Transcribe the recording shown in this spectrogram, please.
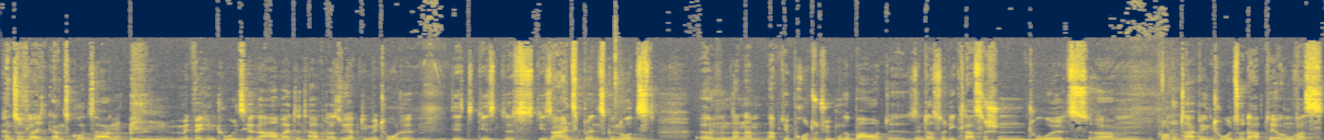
Kannst du vielleicht ganz kurz sagen, mit welchen Tools ihr gearbeitet habt? Also ihr habt die Methode des Design Sprints genutzt, ähm, mhm. dann habt ihr Prototypen gebaut. Sind das so die klassischen Tools, ähm, Prototyping-Tools oder habt ihr irgendwas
